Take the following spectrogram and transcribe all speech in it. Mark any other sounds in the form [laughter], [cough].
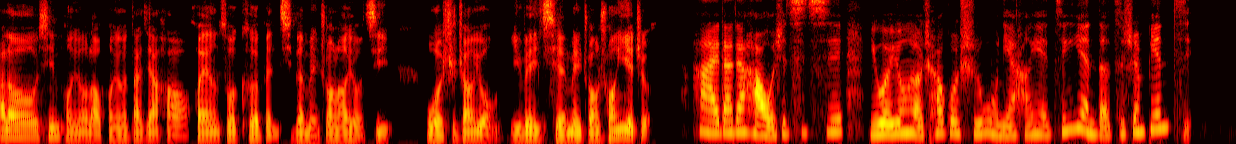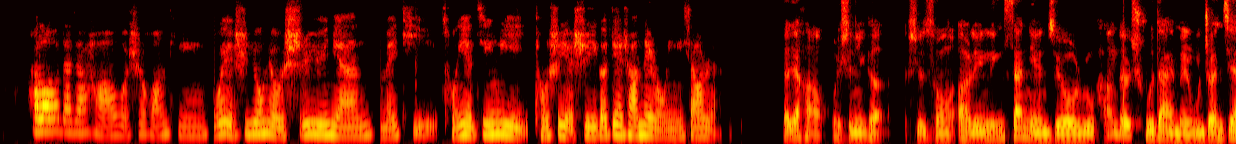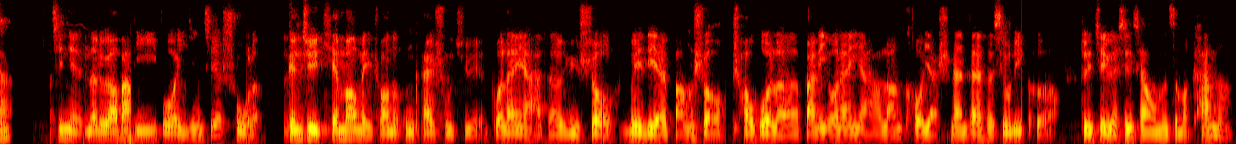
Hello，新朋友、老朋友，大家好，欢迎做客本期的美妆老友记。我是张勇，一位前美妆创业者。嗨，大家好，我是七七，一位拥有超过十五年行业经验的资深编辑。Hello，大家好，我是黄婷，我也是拥有十余年媒体从业经历，同时也是一个电商内容营销人。大家好，我是尼克，是从二零零三年就入行的初代美容专家。今年的六幺八第一波已经结束了。根据天猫美妆的公开数据，珀莱雅的预售位列榜首，超过了巴黎欧莱雅、兰蔻、雅诗兰黛和修丽可。对这个现象，我们怎么看呢？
